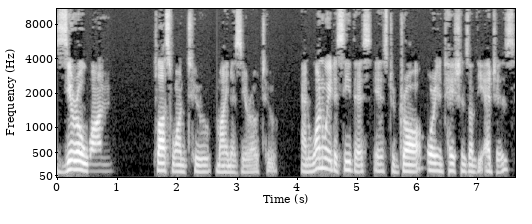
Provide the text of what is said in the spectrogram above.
0, 1 plus 1, 2 minus 0, 2. And one way to see this is to draw orientations on the edges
